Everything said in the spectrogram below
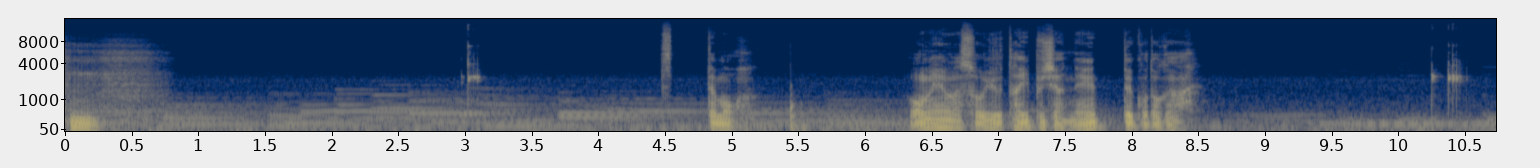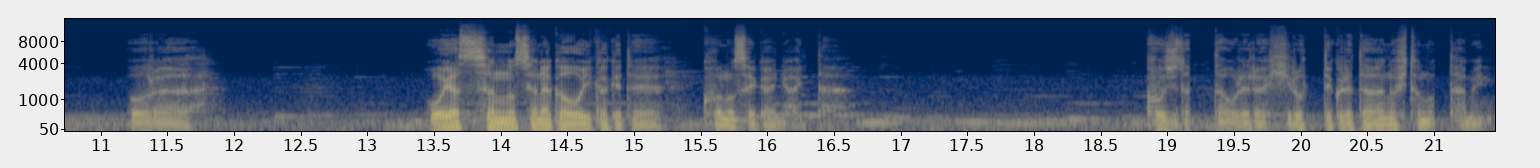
ふん。でもおめえはそういうタイプじゃねえってことか。俺おやっさんの背中を追いかけてこの世界に入った。孤児だった俺ら拾ってくれたあの人のために。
